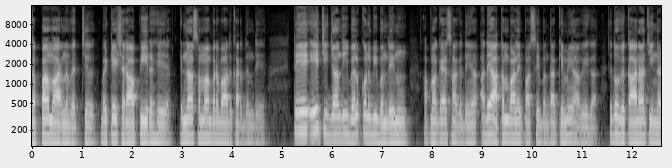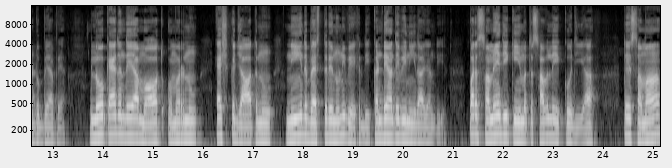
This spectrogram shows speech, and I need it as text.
ਗੱਪਾਂ ਮਾਰਨ ਵਿੱਚ ਬੈਠੇ ਸ਼ਰਾਬ ਪੀ ਰਹੇ ਆ, ਕਿੰਨਾ ਸਮਾਂ ਬਰਬਾਦ ਕਰ ਦਿੰਦੇ ਆ। ਤੇ ਇਹ ਚੀਜ਼ਾਂ ਦੀ ਬਿਲਕੁਲ ਵੀ ਬੰਦੇ ਨੂੰ ਆਪਾਂ ਕਹਿ ਸਕਦੇ ਆ ਅਧਿਆਤਮ ਵਾਲੇ ਪਾਸੇ ਬੰਦਾ ਕਿਵੇਂ ਆਵੇਗਾ, ਜਦੋਂ ਵਿਕਾਰਾਂ ਚ ਇੰਨਾ ਡੁੱਬਿਆ ਪਿਆ। ਲੋਕ ਕਹਿ ਦਿੰਦੇ ਆ, ਮੌਤ ਉਮਰ ਨੂੰ, ਇਸ਼ਕ ਜਾਤ ਨੂੰ, ਨੀਂਦ ਬਿਸਤਰੇ ਨੂੰ ਨਹੀਂ ਵੇਖਦੀ, ਕੰਡਿਆਂ ਤੇ ਵੀ ਨੀਂਦ ਆ ਜਾਂਦੀ ਹੈ ਪਰ ਸਮੇਂ ਦੀ ਕੀਮਤ ਸਭ ਲਈ ਇੱਕੋ ਜੀ ਆ। ਤੇ ਸਮਾਂ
